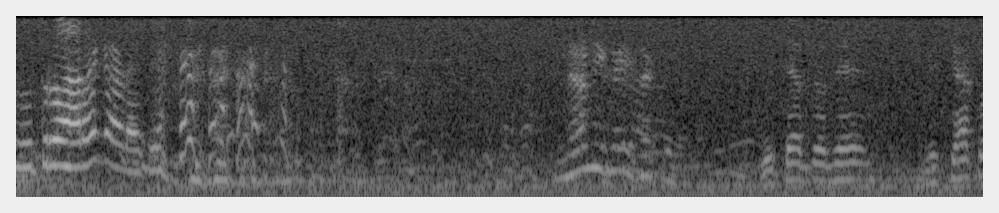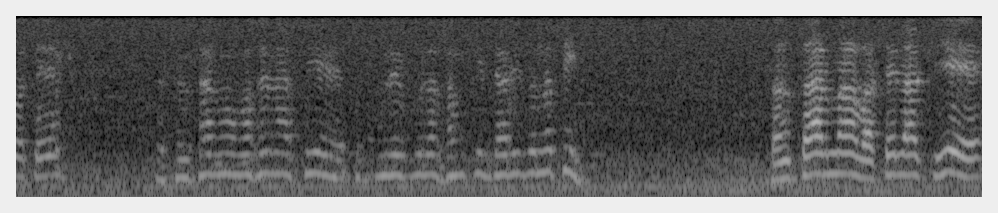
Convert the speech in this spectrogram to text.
સૂત્રો હારા કાઢે છે. વિચાર તો છે. વિચાર તો છે. સંસારમાં વસેલા છીએ તો પૂરેપૂરા સંકેતધારી તો નથી. સંસારમાં વસેલા છીએ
